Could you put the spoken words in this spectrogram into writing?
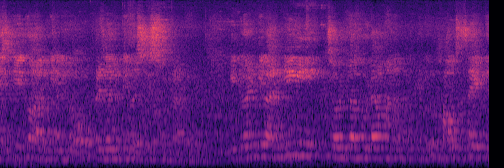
ఎస్టీ కాలనీల్లో ప్రజలు నివసిస్తున్నారు. ఇటువంటి అన్ని చోట్ల కూడా మనం house site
